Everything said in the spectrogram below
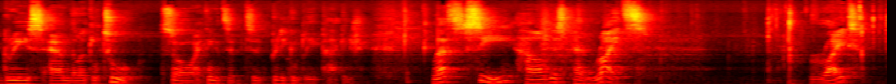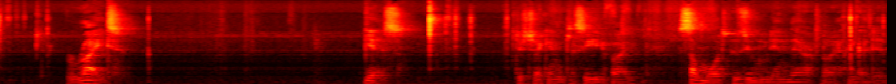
grease and the little tool. So I think it's a, it's a pretty complete package. Let's see how this pen writes. Right, right. Yes. Just checking to see if I somewhat zoomed in there, but I think I did.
